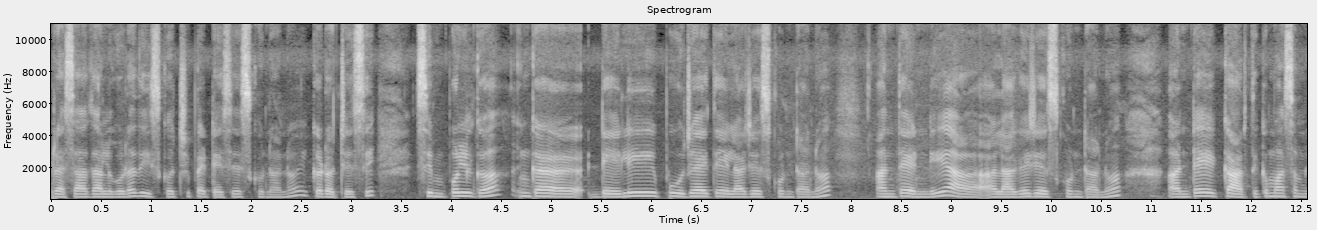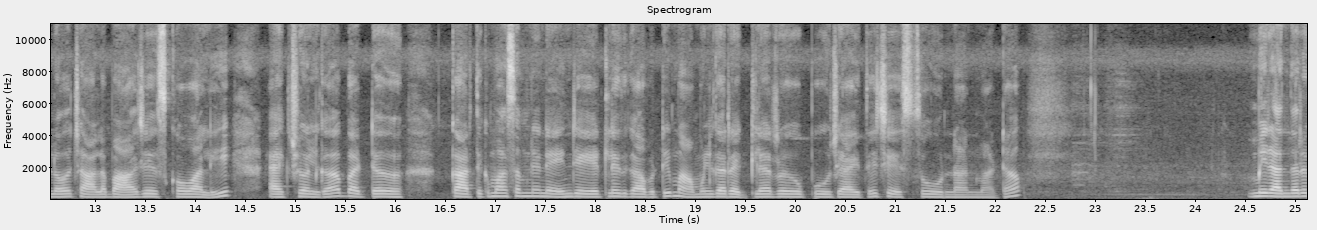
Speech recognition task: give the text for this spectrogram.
ప్రసాదాలు కూడా తీసుకొచ్చి పెట్టేసేసుకున్నాను. ఇక్కడ వచ్చేసి సింపుల్గా ఇంకా డైలీ పూజ అయితే ఎలా చేసుకుంటానో అంతే అండి. అలాగే చేసుకుంటాను. అంటే కార్తీక మాసంలో చాలా బాగా చేసుకోవాలి యాక్చువల్గా. బట్ కార్తీక మాసం నేను ఏం చేయట్లేదు కాబట్టి మామూలుగా రెగ్యులర్ పూజ అయితే చేస్తూ ఉన్నా అనమాట మీరందరూ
